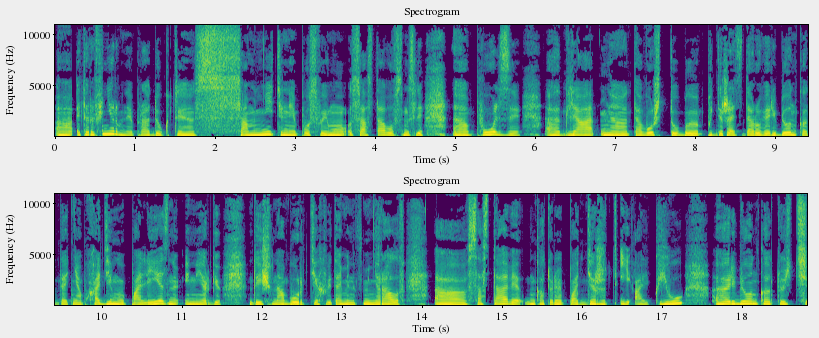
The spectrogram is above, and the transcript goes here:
э, это рафинированные продукты, сомнительные по своему составу в смысле э, пользы для того, чтобы поддержать здоровье ребенка, дать необходимую полезную энергию, да еще набор тех витаминов, минералов в составе, которые поддержат и IQ ребенка, то есть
